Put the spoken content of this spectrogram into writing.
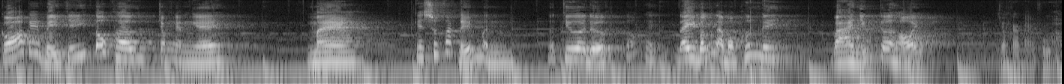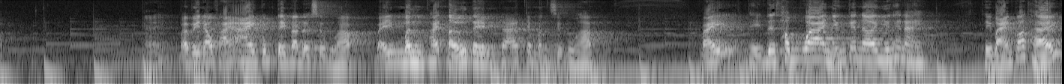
có cái vị trí tốt hơn trong ngành nghề, mà cái xuất phát điểm mình nó chưa được tốt thì đây vẫn là một hướng đi và những cơ hội cho các bạn phù hợp. Đấy. bởi vì đâu phải ai cũng tìm ra được sự phù hợp. Vậy mình phải tự tìm ra cho mình sự phù hợp vậy thì thông qua những cái nơi như thế này thì bạn có thể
